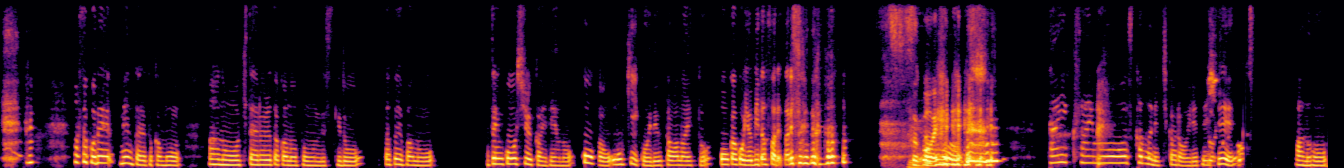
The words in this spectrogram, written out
まあそこでメンタルとかもあの鍛えられたかなと思うんですけど例えばあの全校集会であの校歌を大きい声で歌わないと放課後呼び出されたりするとかすごい。体育祭もかなり力を入れていてあの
